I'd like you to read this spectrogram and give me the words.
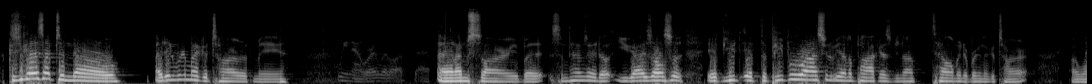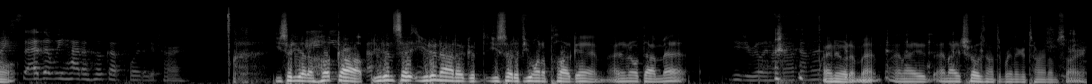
Because you guys have to know, I didn't bring my guitar with me, We know we're a little upset. And I'm sorry, but sometimes I don't. You guys also, if you, if the people who ask you to be on the podcast do not tell me to bring the guitar, I won't. I said that we had a hookup for the guitar. You said you had a hookup. you- hook up. a You didn't say you didn't add a good. You said if you want to plug in. I didn't know what that meant. Did you really not know what that meant? I knew what it meant, and I and I chose not to bring the guitar, and I'm sorry.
